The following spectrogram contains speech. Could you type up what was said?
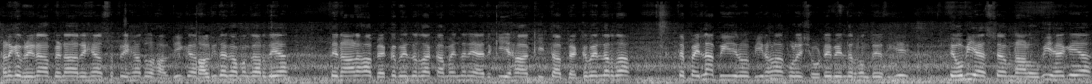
ਜਾਣੀ ਕਿ ਬਿਨਾਂ ਬਿਨਾਂ ਰੇਹਾਂ ਸਪਰੇਹਾਂ ਤੋਂ ਹਲਦੀ ਕਰ ਹਲਦੀ ਦਾ ਕੰਮ ਕਰਦੇ ਆ। ਤੇ ਨਾਲ ਆਹ ਬਿੱਗ ਬੇਲਰ ਦਾ ਕੰਮ ਇਹਨਾਂ ਨੇ ਐਤਕੀ ਆਹ ਕੀਤਾ ਬਿੱਗ ਬੇਲਰ ਦਾ। ਤੇ ਪਹਿਲਾਂ ਵੀਰ ਵੀਰ ਹੋਣਾ ਕੋਲੇ ਛੋਟੇ ਬੇਲਰ ਹੁੰਦੇ ਸੀਗੇ। ਤੇ ਉਹ ਵੀ ਇਸ ਟਾਈਮ ਨਾਲ ਉਹ ਵੀ ਹੈਗੇ ਆ।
